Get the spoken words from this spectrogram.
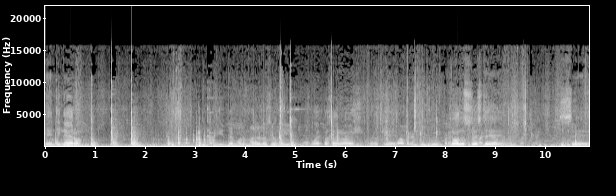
en dinero. Aquí tengo una relación y voy a pasar a ver para que todos este, se,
